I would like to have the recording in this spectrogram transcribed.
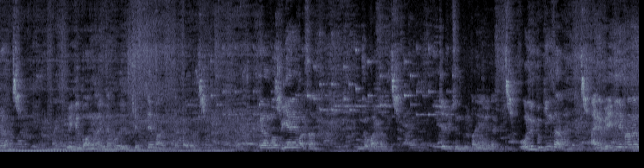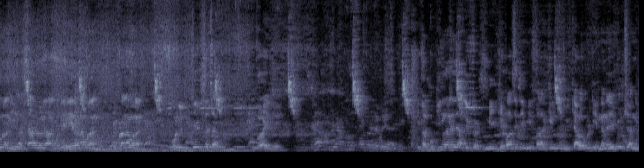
కదా. వెహికల్ బాగుందని అడిగినప్పుడు చెప్తే మనకు ఇక్కడ ఇంకో బి అనే పర్సన్ ఇంకో పర్సన్ చేపించింది. పదిహేను వేలు కట్టించింది ఓన్లీ బుకింగ్ సార్. ఆయన వెహికల్ ఎప్పుడన్నా కూడా లక్ష అరవై వేలు కాకపోతే ఏదైనా కూడా ఎప్పుడన్నా కూడా ఓన్లీ బుక్ చేపిస్తే సార్. ఇంకో ఐదు వేలు. ఇట్లా బుకింగ్ అనేది అన్లిమిటెడ్ మీ కెపాసిటీ మీ సర్కిల్ మీ క్యాపబిలిటీ ఎన్నైనా చెప్పవచ్చు అన్ని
